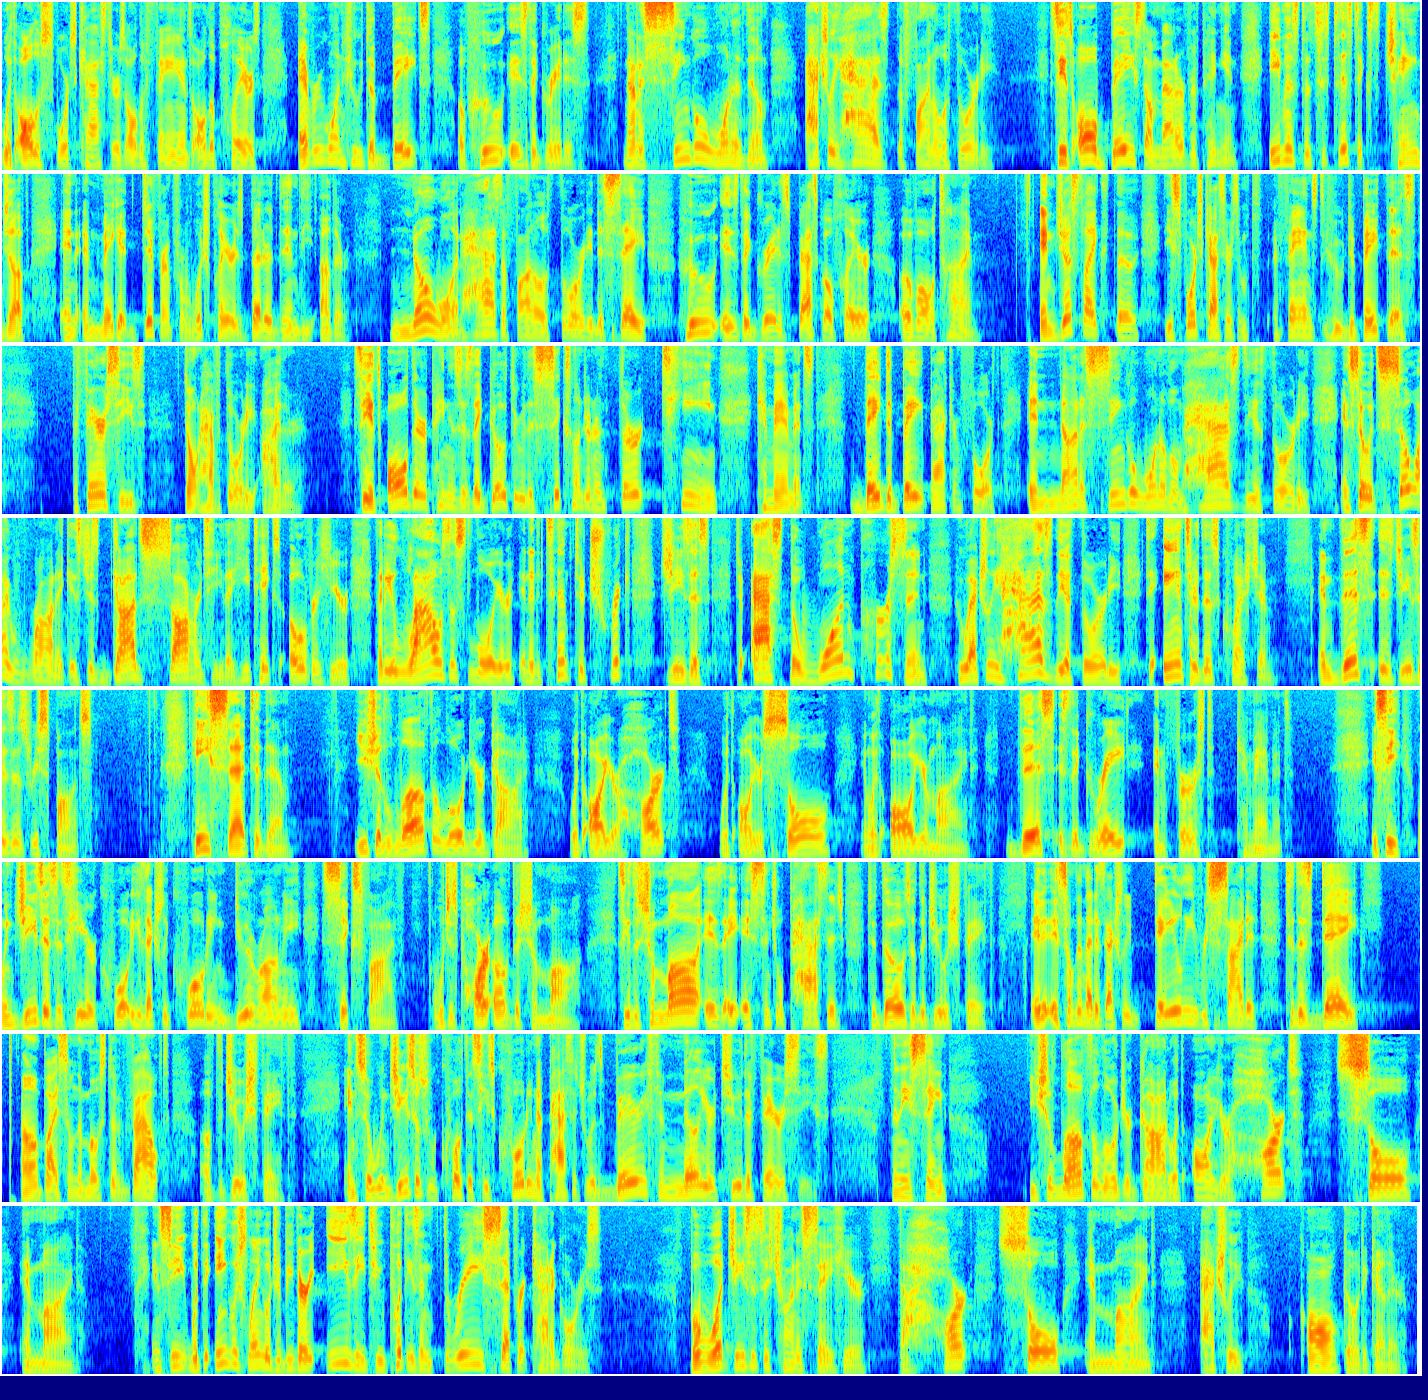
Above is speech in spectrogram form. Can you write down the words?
with all the sportscasters, all the fans, all the players, everyone who debates of who is the greatest, not a single one of them actually has the final authority. See, it's all based on matter of opinion. Even statistics change up and, and make it different for which player is better than the other. No one has the final authority to say who is the greatest basketball player of all time. And just like the, these sportscasters and fans who debate this, the Pharisees don't have authority either. See, it's all their opinions as they go through the 613 commandments. They debate back and forth, and not a single one of them has the authority. And so it's so ironic. It's just God's sovereignty that He takes over here, that He allows this lawyer, in an attempt to trick Jesus, to ask the one person who actually has the authority to answer this question. And this is Jesus' response. He said to them, you should love the Lord your God with all your heart, with all your soul, and with all your mind. This is the great and first commandment. You see, when Jesus is here, quote, he's actually quoting Deuteronomy 6 5, which is part of the Shema. See, the Shema is a essential passage to those of the Jewish faith. It is something that is actually daily recited to this day uh, by some of the most devout of the Jewish faith. And so when Jesus would quote this, he's quoting a passage that was very familiar to the Pharisees. And he's saying, You should love the Lord your God with all your heart, soul, and mind. And see, with the English language, it'd be very easy to put these in three separate categories. But what Jesus is trying to say here, the heart, soul, and mind actually all go together.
